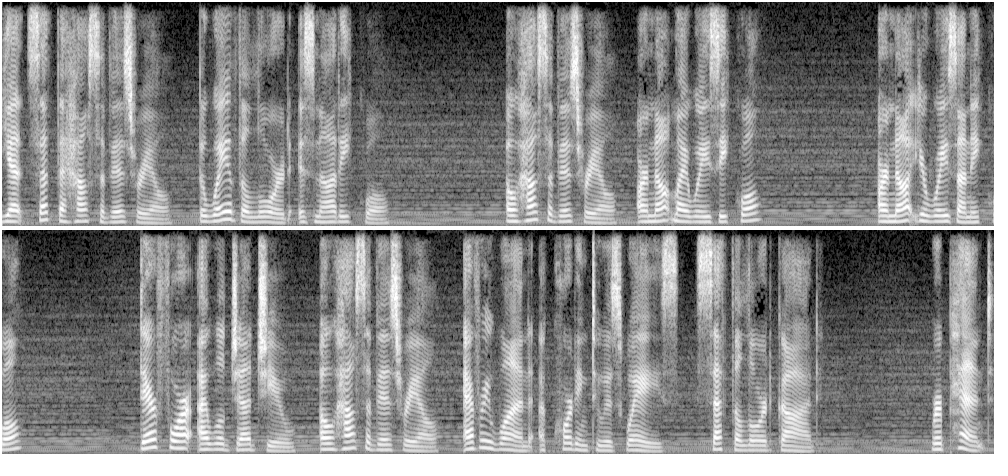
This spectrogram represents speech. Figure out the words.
Yet saith the house of Israel, The way of the Lord is not equal. O house of Israel, are not my ways equal? Are not your ways unequal? Therefore I will judge you, O house of Israel, every one according to his ways, saith the Lord God. Repent,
